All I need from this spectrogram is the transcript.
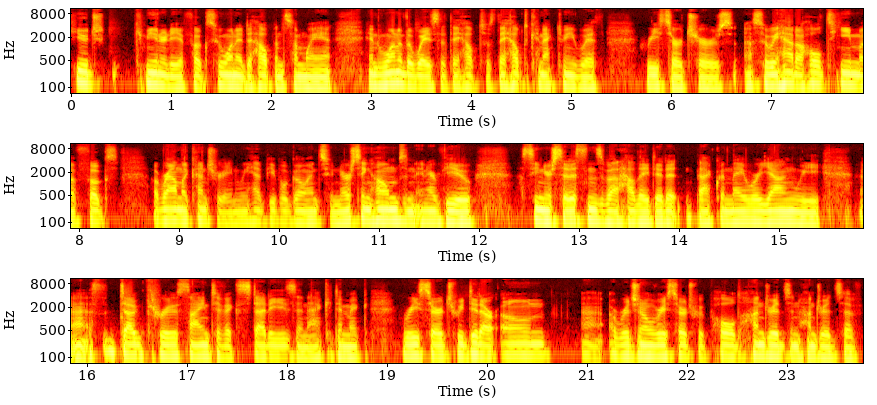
huge community of folks who wanted to help in some way. And one of the ways that they helped was they helped connect me with researchers. Uh, so we had a whole team of folks around the country, and we had people go into nursing homes and interview senior citizens about how they did it back when they were young. We uh, dug through scientific studies and academic research. We did our own uh, original research. We pulled hundreds and hundreds of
